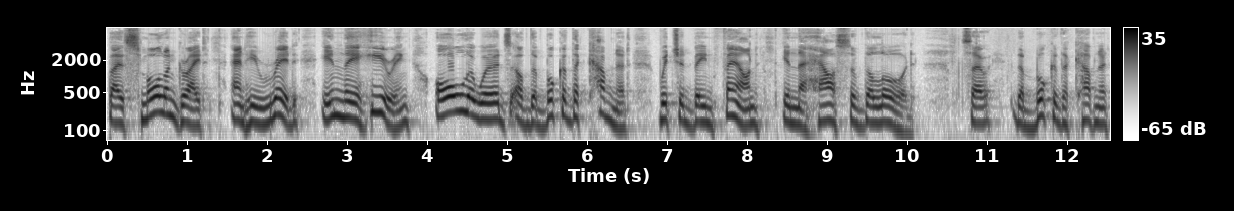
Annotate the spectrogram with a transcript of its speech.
both small and great, and he read in their hearing all the words of the book of the covenant which had been found in the house of the Lord. So the book of the covenant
